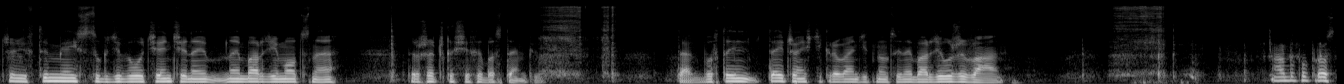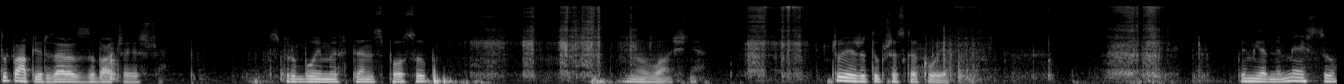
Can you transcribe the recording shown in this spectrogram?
Czyli w tym miejscu, gdzie było cięcie naj, najbardziej mocne, troszeczkę się chyba stępił. Tak, bo w tej, tej części krawędzi tnącej najbardziej używałem. Albo po prostu papier, zaraz zobaczę jeszcze. Spróbujmy w ten sposób. No właśnie. Czuję, że tu przeskakuje. W tym jednym miejscu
